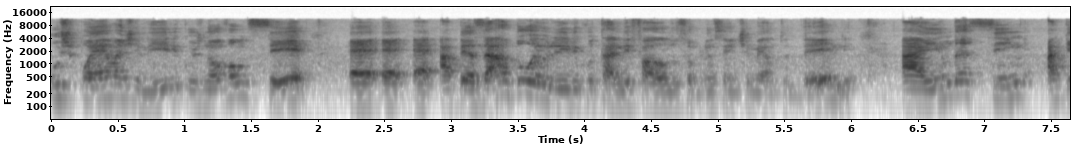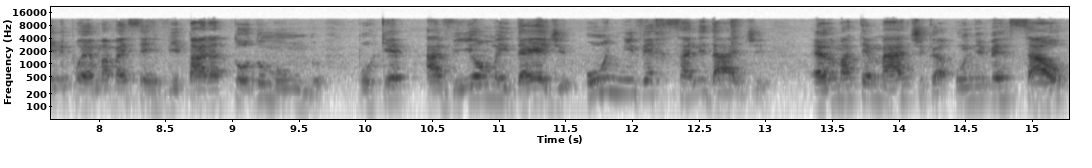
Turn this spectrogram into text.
os poemas líricos não vão ser é, é, é, apesar do eu lírico estar tá ali falando sobre um sentimento dele, ainda assim aquele poema vai servir para todo mundo, porque havia uma ideia de universalidade. Era uma temática universal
